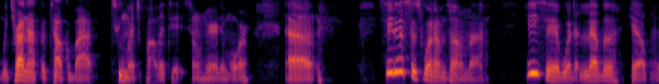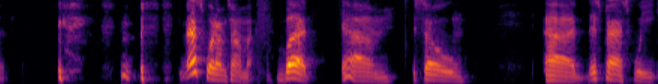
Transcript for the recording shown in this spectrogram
we try not to talk about too much politics on here anymore. Uh, see, this is what I'm talking about. He said with a leather helmet. That's what I'm talking about. But um, so uh, this past week,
